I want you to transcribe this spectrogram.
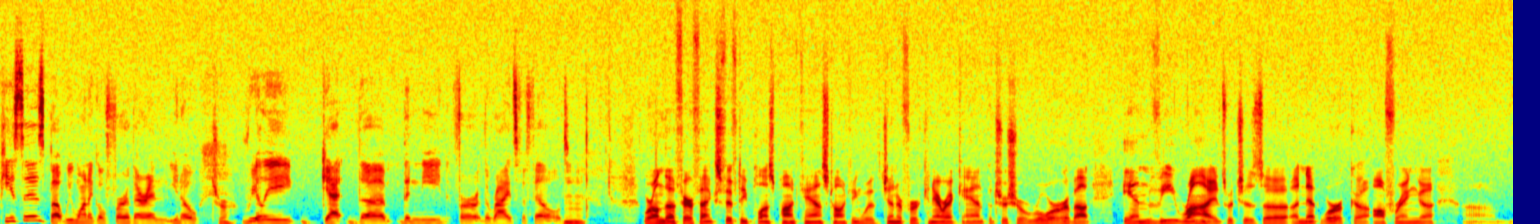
pieces, but we want to go further and you know Sure. really get the the need for the rides fulfilled. Mm-hmm. We're on the Fairfax 50 Plus podcast talking with Jennifer Kanarick and Patricia Rohr about NV Rides, which is a, a network uh, offering uh, um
